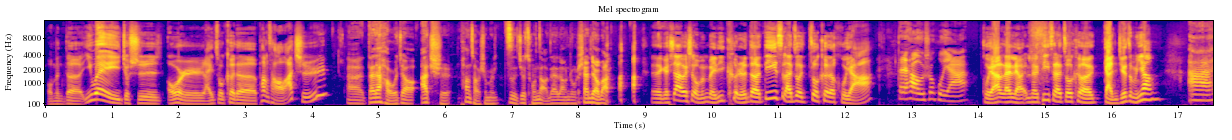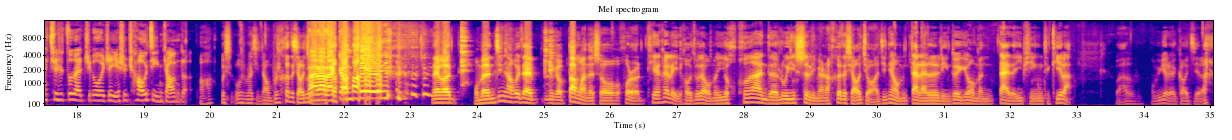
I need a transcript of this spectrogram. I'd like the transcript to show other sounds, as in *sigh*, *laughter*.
我们的一位就是偶尔来做客的胖草阿池，呃，大家好，我叫阿池，胖草什么字就从脑袋当中删掉吧。*laughs* 那个下一位是我们美丽客人的第一次来做做客的虎牙，大家好，我是虎牙虎牙来聊，那第一次来做客感觉怎么样啊。其实坐在这个位置也是超紧张的啊。为什为什么要紧张？我们不是喝的小酒。来来来，干杯！*laughs* 那个，我们经常会在那个傍晚的时候，或者天黑了以后，坐在我们一个昏暗的录音室里面，然后喝着小酒啊。今天我们带来了领队给我们带的一瓶 tequila，哇哦，我们越来越高级了。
